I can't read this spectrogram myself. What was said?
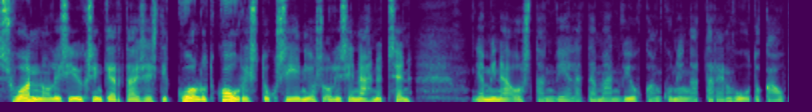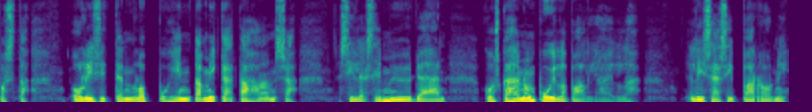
Swan olisi yksinkertaisesti kuollut kouristuksiin, jos olisi nähnyt sen. Ja minä ostan vielä tämän viuhkan kuningattaren huutokaupasta. Oli sitten loppuhinta mikä tahansa, sillä se myydään, koska hän on puilla paljailla, lisäsi paroni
